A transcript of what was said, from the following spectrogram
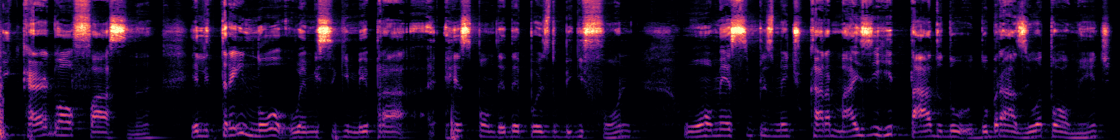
Ricardo Alface, né? Ele treinou o MC Guimê para responder depois do Big Fone. O homem é simplesmente o cara mais irritado do, do Brasil atualmente.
